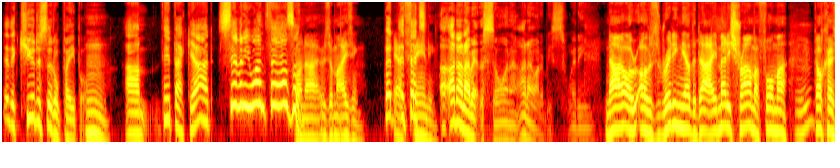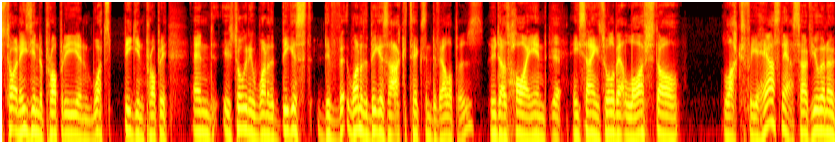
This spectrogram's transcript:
They're the cutest little people. Mm. Um, their backyard, 71,000. I know. It was amazing. But Outstanding. I I don't know about the sauna. I don't want to be sweating. No, I, I was reading the other day. Matty Srama, former Mm. Gold Coast Titan, he's into property and what's big in property. And he was talking to one of the biggest, one of the biggest architects and developers who does high end. Yeah. He's saying it's all about lifestyle lux for your house now. So if you're going to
